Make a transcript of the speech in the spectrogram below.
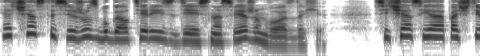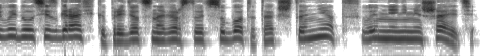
«Я часто сижу с бухгалтерией здесь, на свежем воздухе. Сейчас я почти выбилась из графика, придется наверстывать в субботу, так что нет, вы мне не мешаете.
